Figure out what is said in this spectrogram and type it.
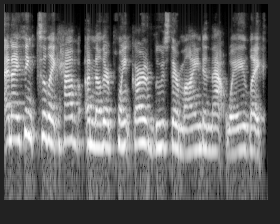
and I think to like have another point guard lose their mind in that way, like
